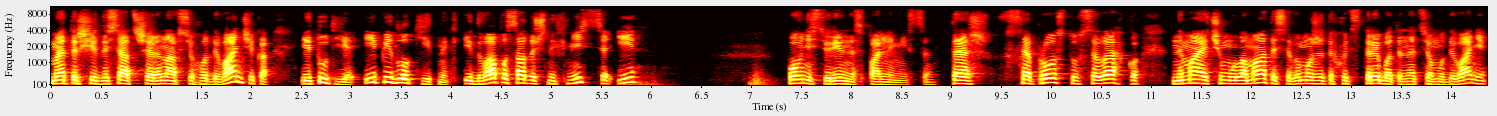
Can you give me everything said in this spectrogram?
метр шістдесят ширина всього диванчика, і тут є і підлокітник, і два посадочних місця, і повністю рівне спальне місце. Теж все просто, все легко, немає чому ламатися. Ви можете хоч стрибати на цьому дивані.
